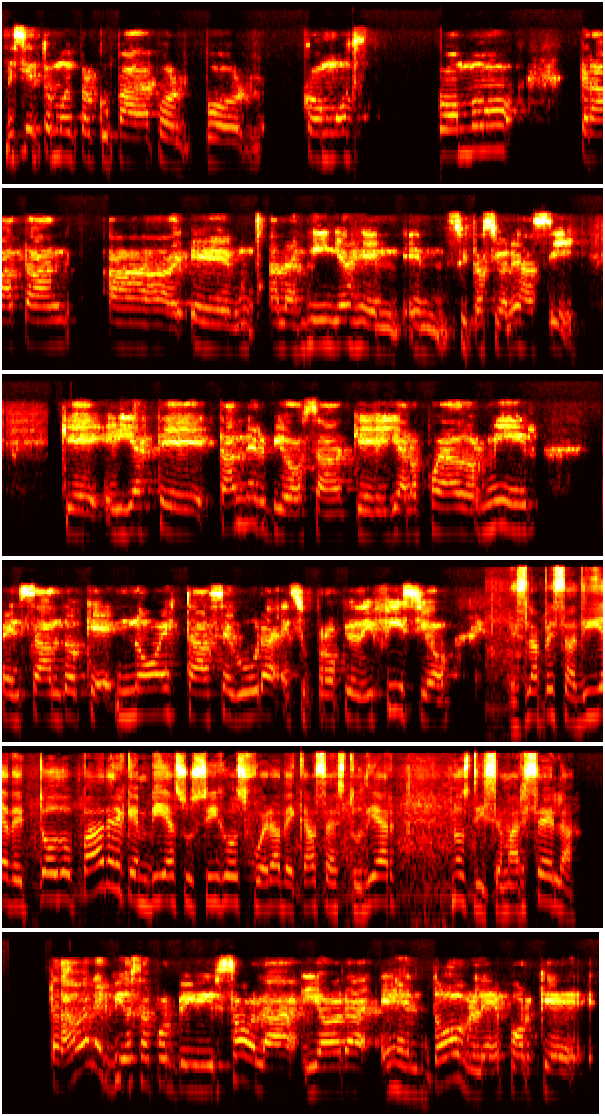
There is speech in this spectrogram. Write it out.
Me siento muy preocupada por, por cómo, cómo tratan a, eh, a las niñas en, en situaciones así, que ella esté tan nerviosa que ella no pueda dormir pensando que no está segura en su propio edificio. Es la pesadilla de todo padre que envía a sus hijos fuera de casa a estudiar, nos dice Marcela. Estaba nerviosa por vivir sola y ahora es el doble porque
